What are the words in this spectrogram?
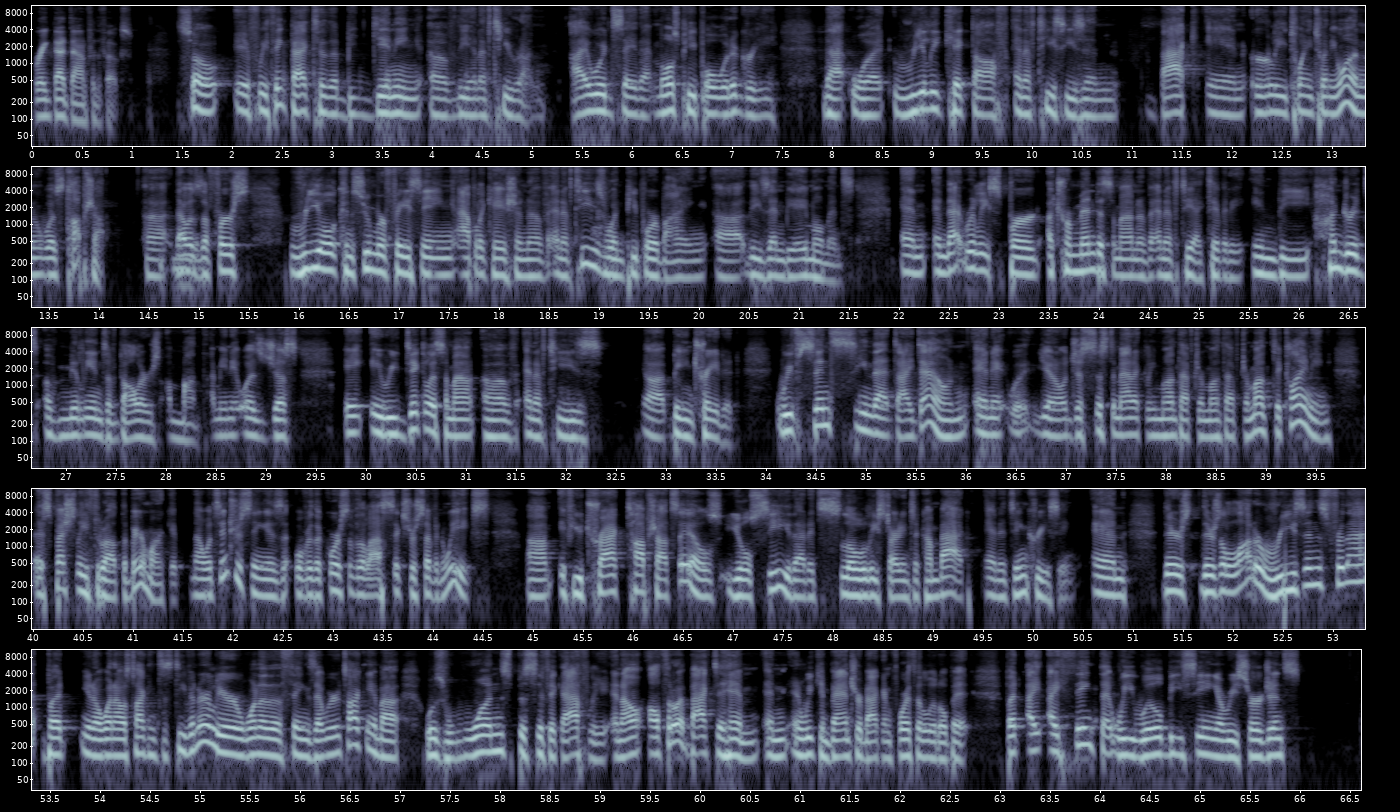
Break that down for the folks. So if we think back to the beginning of the NFT run, I would say that most people would agree that what really kicked off NFT season back in early 2021 was Top Shot. Uh, that was the first real consumer facing application of NFTs when people were buying uh, these NBA moments. And, and that really spurred a tremendous amount of NFT activity in the hundreds of millions of dollars a month. I mean, it was just a, a ridiculous amount of NFTs uh, being traded. We've since seen that die down, and it you know just systematically month after month after month declining, especially throughout the bear market. Now, what's interesting is over the course of the last six or seven weeks, um, if you track Top Shot sales, you'll see that it's slowly starting to come back and it's increasing. And there's there's a lot of reasons for that, but you know when I was talking to Steven earlier, one of the things that we were talking about was one specific athlete, and I'll I'll throw it back to him, and and we can banter back and forth a little bit. But I I think that we will be seeing a resurgence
